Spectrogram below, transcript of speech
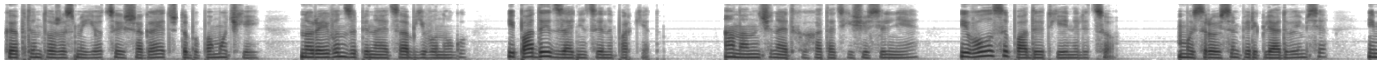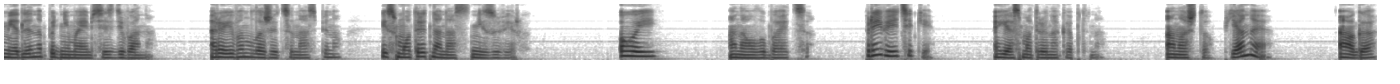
Кэптен тоже смеется и шагает, чтобы помочь ей, но Рейвен запинается об его ногу и падает задницей на паркет. Она начинает хохотать еще сильнее, и волосы падают ей на лицо. Мы с Ройсом переглядываемся и медленно поднимаемся с дивана. Рейвен ложится на спину и смотрит на нас снизу вверх. «Ой!» — она улыбается. «Приветики!» Я смотрю на Кэптена. «Она что, пьяная?» «Ага».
